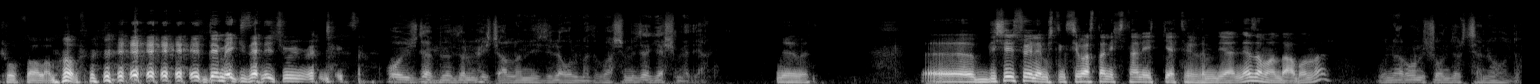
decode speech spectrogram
Çok sağlam abi. Demek ki sen hiç uyumayacaksın. O yüzden böldürme hiç Allah'ın izniyle olmadı. Başımıza geçmedi yani. Evet. Ee, bir şey söylemiştin Sivas'tan iki tane it getirdim diye. Ne zaman daha bunlar? Bunlar 13-14 sene oldu.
